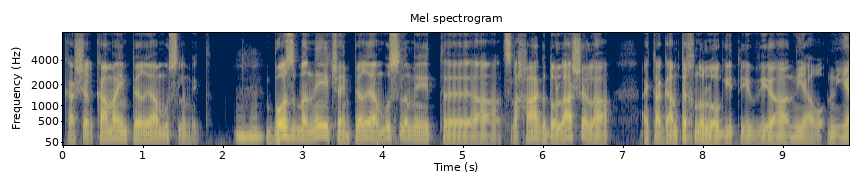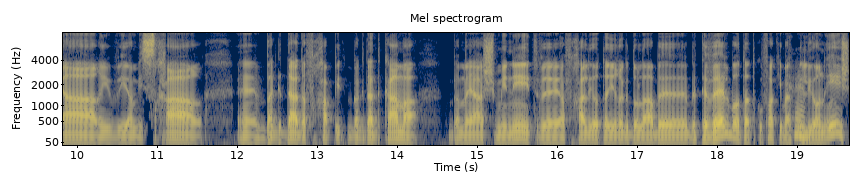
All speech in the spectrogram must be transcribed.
כאשר קמה האימפריה המוסלמית. בו זמנית שהאימפריה המוסלמית, אה, ההצלחה הגדולה שלה הייתה גם טכנולוגית, היא הביאה נייר, נייר היא הביאה מסחר, אה, בגדד הפכה, בגדד קמה במאה השמינית והפכה להיות העיר הגדולה בתבל באותה תקופה, כמעט כן. מיליון איש,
